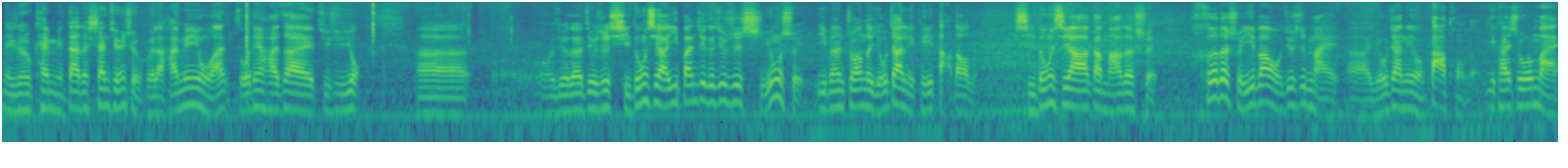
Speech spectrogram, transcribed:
那时候开米带的山泉水回来，还没用完，昨天还在继续用，呃。我觉得就是洗东西啊，一般这个就是使用水，一般装的油站里可以打到的。洗东西啊，干嘛的水？喝的水一般我就是买呃油站那种大桶的。一开始我买，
